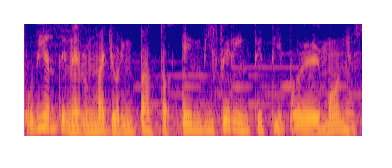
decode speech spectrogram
podían tener un mayor impacto en diferente tipo de demonios.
